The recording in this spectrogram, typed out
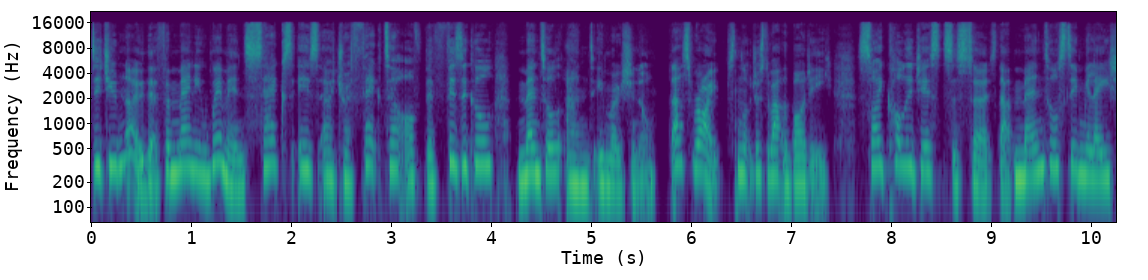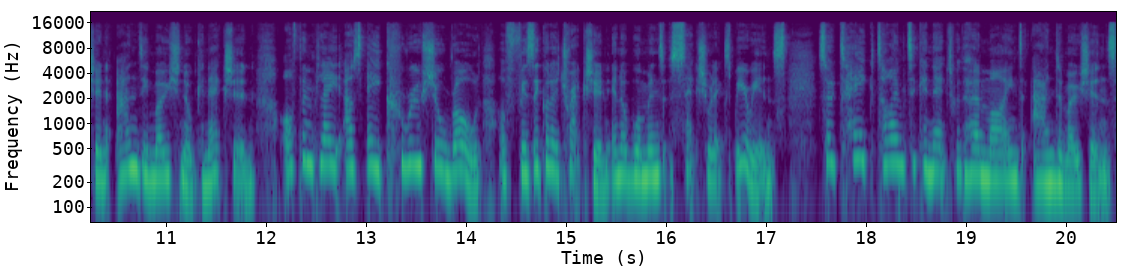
Did you know that for many women, sex is a trifecta of the physical, mental, and emotional? That's right, it's not just about the body. Psychologists assert that mental stimulation and emotional connection often play as a crucial role of physical attraction in a woman's sexual experience. So take time to connect with her mind and emotions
